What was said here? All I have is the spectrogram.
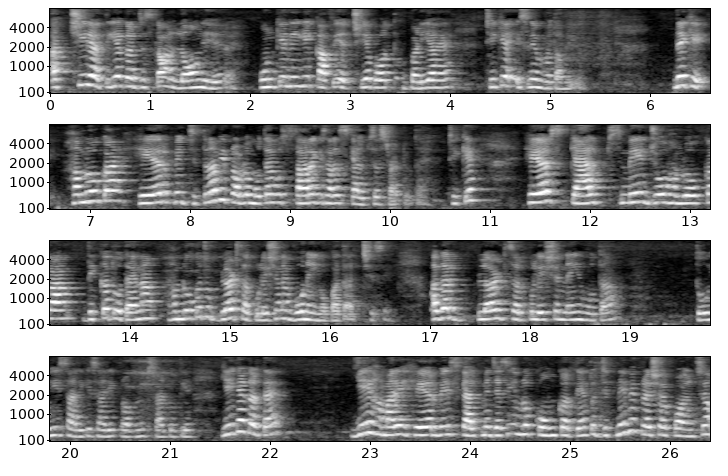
अच्छी रहती है, अगर जिसका लॉन्ग हेयर है। उनके लिए ये काफ़ी अच्छी है, बहुत बढ़िया है। ठीक है? इसलिए मैं बताऊँगी। देखिए, हम लोग का हेयर में जितना भी प्रॉब्लम होता है, वो सारा के सारा स्कैल्प से स्टार्ट होता है, ठीक है? हेयर स्कैल्प्स में जो हम लोग का दिक्कत होता है ना, हम लोग का जो ब्लड सर्कुलेशन है, वो नहीं हो पाता अच्छे से। अगर ब्लड सर्कुलेशन नहीं होता तो ही सारी की सारी प्रॉब्लम स्टार्ट होती है। ये क्या करता है? ये हमारे हेयर में स्कैल्प में, जैसे ही हम लोग कोम करते हैं तो जितने भी प्रेशर पॉइंट्स हैं,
